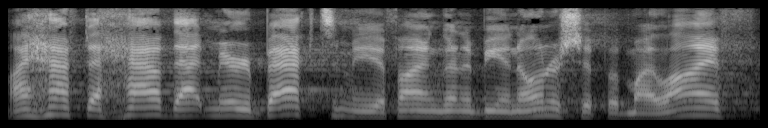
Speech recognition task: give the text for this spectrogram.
I have to have that mirror back to me if I'm going to be in ownership of my life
